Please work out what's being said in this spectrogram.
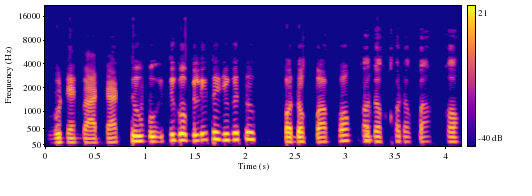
Gedean badan. Tuh Bu, itu gue geli tuh juga tuh kodok bangkong kodok kodok bangkong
